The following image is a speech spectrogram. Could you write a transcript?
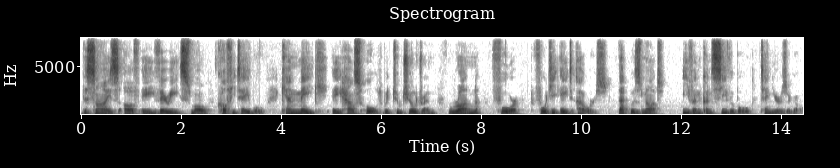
the size of a very small coffee table, can make a household with two children run for 48 hours. That was not even conceivable 10 years ago.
